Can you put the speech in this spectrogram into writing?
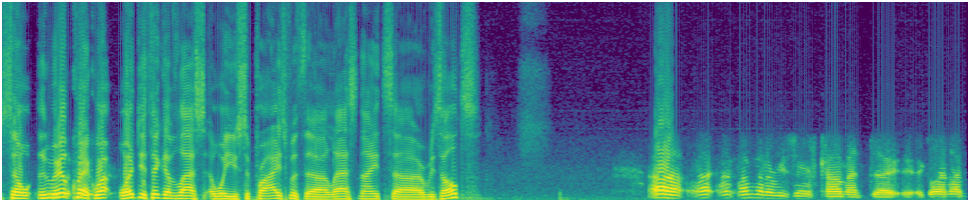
So, real quick, what future. what do you think of last? Were you surprised with uh, last night's uh, results? Uh, I, I'm going to reserve comment, uh, Glenn. I'm,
